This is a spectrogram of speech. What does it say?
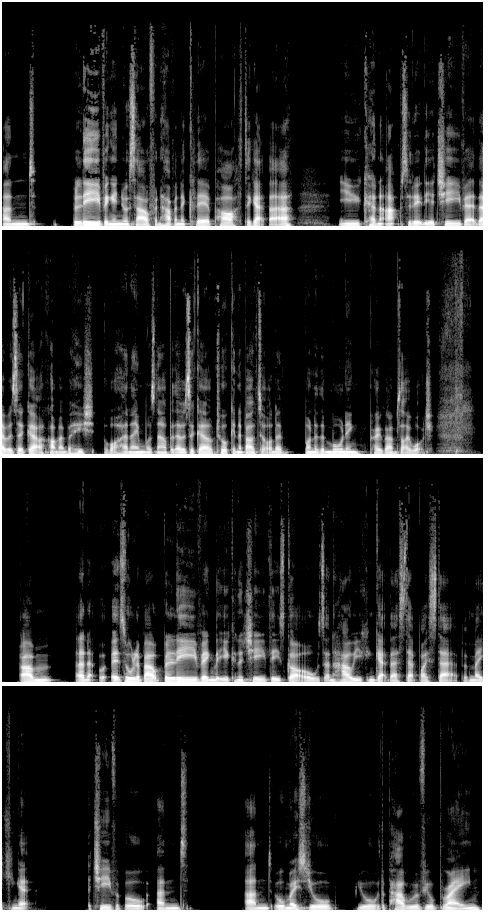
and believing in yourself and having a clear path to get there, you can absolutely achieve it. There was a girl, I can't remember who she, what her name was now, but there was a girl talking about it on a, one of the morning programs that I watch. Um, and it's all about believing that you can achieve these goals and how you can get there step by step and making it achievable and and almost your your the power of your brain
